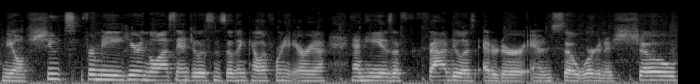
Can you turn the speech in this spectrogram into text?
Neil shoots for me here in the Los Angeles and Southern California area, and he is a fabulous editor. And so we're going to show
